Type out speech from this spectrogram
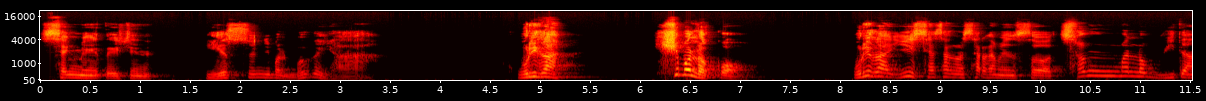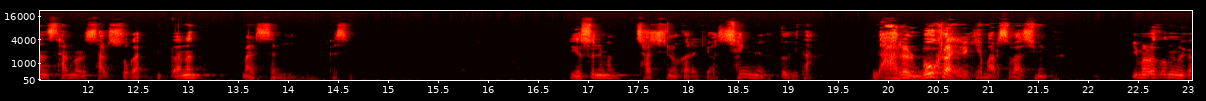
생명의 뜻인 예수님을 먹어야 우리가 힘을 얻고 우리가 이 세상을 살아가면서 정말로 위대한 삶을 살 수가 있다는 말씀이 그렇습니다. 예수님은 자신을 가리켜 생명의 떡이다. 나를 먹으라 이렇게 말씀하십니다. 이 말은 어떻습니까?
